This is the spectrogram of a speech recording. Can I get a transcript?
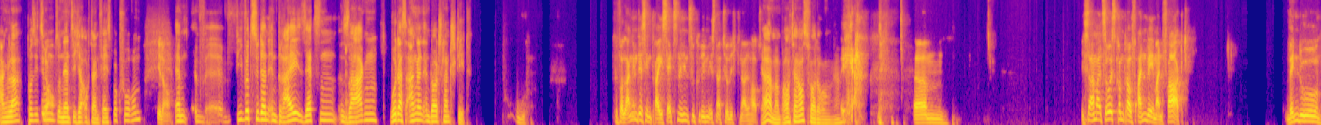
Anglerposition, genau. so nennt sich ja auch dein Facebook-Forum. Genau. Ähm, wie würdest du denn in drei Sätzen sagen, wo das Angeln in Deutschland steht? Uh. zu verlangen, das in drei Sätzen hinzukriegen, ist natürlich knallhart. Ja, man braucht Herausforderungen. Ja. ja. ähm, ich sage mal so, es kommt darauf an, wen man fragt. Wenn du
